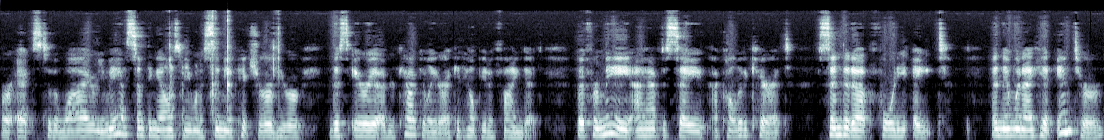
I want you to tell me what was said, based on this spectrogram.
or X to the Y, or you may have something else if you want to send me a picture of your this area of your calculator. I can help you to find it. But for me, I have to say, I call it a caret, send it up 48. And then when I hit enter,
